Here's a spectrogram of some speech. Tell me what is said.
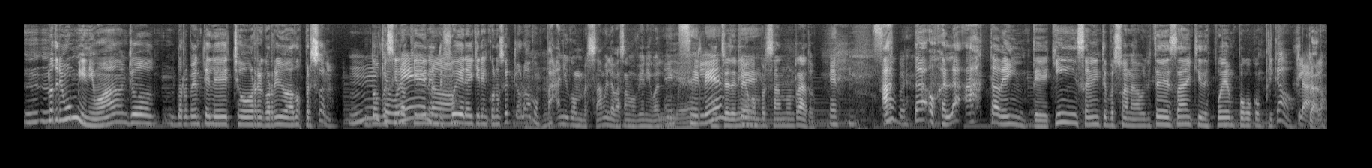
No tenemos un mínimo, ¿ah? Yo de repente le he hecho recorrido a dos personas. Mm, dos vecinos que vienen de fuera y quieren conocer. Yo los acompaño y conversamos y la pasamos bien igual. Bien. Excelente. Entretenido conversando un rato. Eh. Hasta, ojalá hasta 20, 15, 20 personas, porque ustedes saben que después es un poco complicado. Claro.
